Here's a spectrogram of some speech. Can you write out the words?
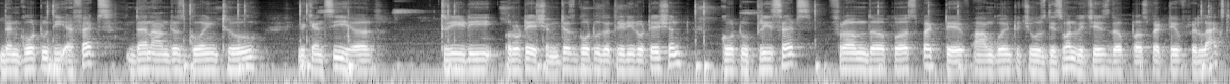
then go to the effects. Then i'm just going to you can see here 3d rotation. Just go to the 3d rotation go to presets. From the perspective i'm going to choose this one which is the perspective relaxed.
